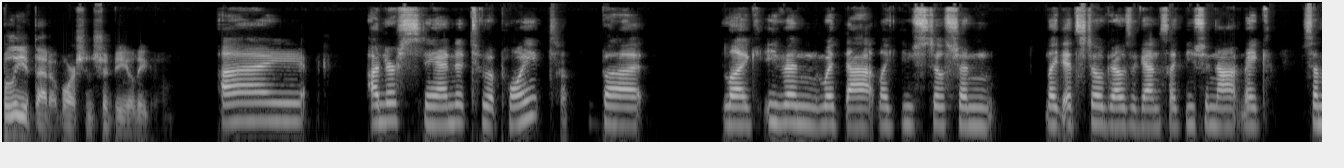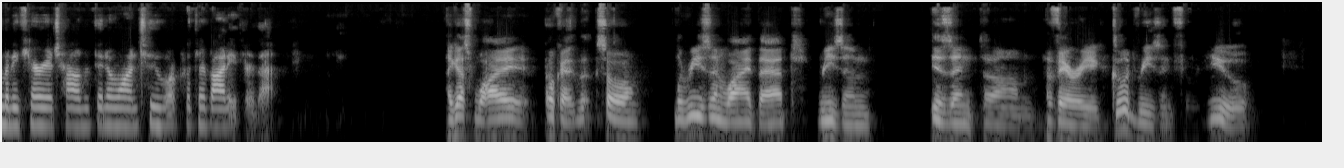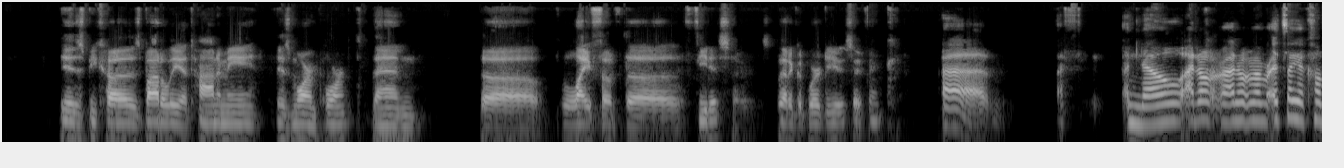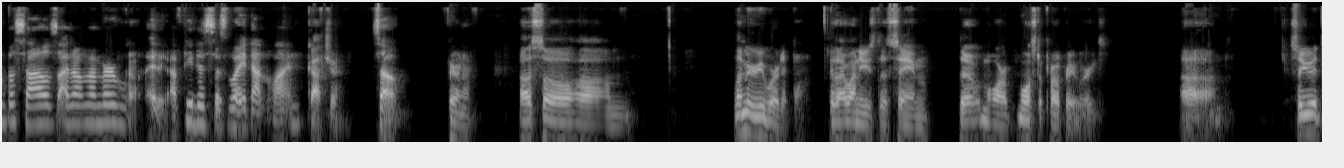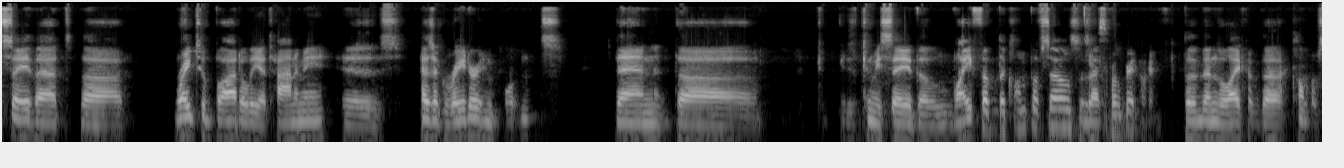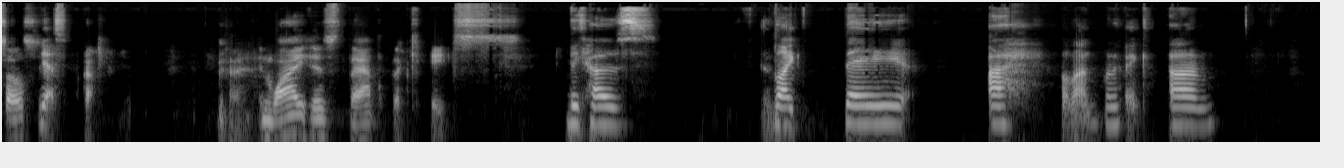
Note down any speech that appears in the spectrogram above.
believe that abortion should be illegal. I understand it to a point, Okay. but like even with that, like you still shouldn't like it still goes against like you should not make somebody carry a child if they don't want to or put their body through that. I guess why, okay, so the reason why that reason isn't um, a very good reason for you is because bodily autonomy is more important than the life of the fetus. Is that a good word to use, I think? Um, no, I don't. I don't remember. It's like a clump of cells. I don't remember. A fetus is way down the line. Gotcha. So Fair enough. Uh, so um, let me reword it then, because I want to use the same, the more most appropriate words. Um, so you would say that the right to bodily autonomy is has a greater importance than the can we say the life of the clump of cells? Is that appropriate? Okay. Than the life of the clump of cells? yes, Okay. And why is that the case? because like they, uh, hold on. Let me think. Um,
